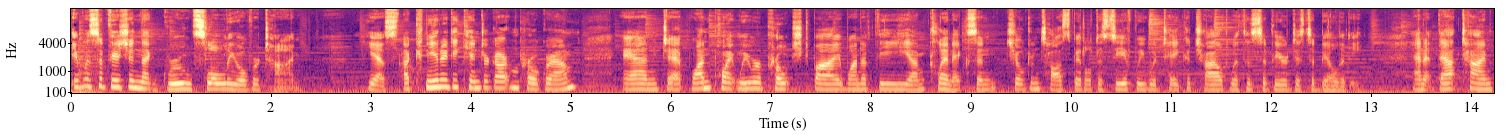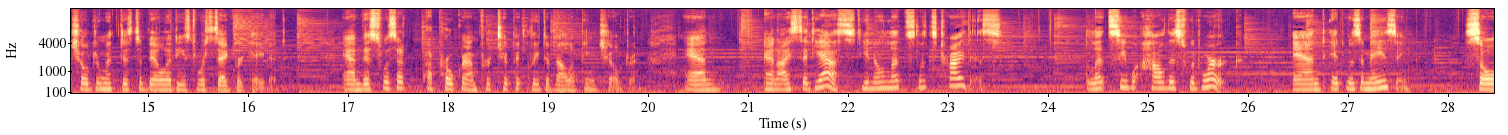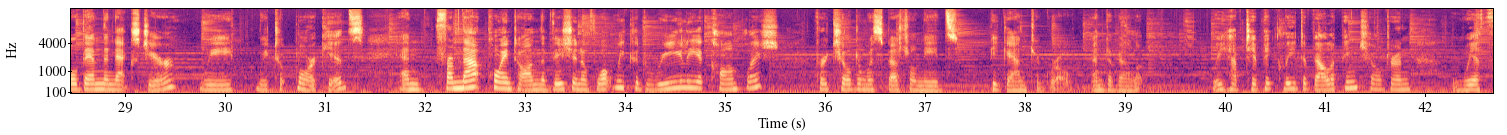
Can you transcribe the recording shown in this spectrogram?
It was a vision that grew slowly over time. Yes, a community kindergarten program. And at one point, we were approached by one of the um, clinics in Children's Hospital to see if we would take a child with a severe disability. And at that time, children with disabilities were segregated. And this was a, a program for typically developing children. And, and I said, yes, you know, let's, let's try this. Let's see what, how this would work. And it was amazing. So then the next year, we, we took more kids. And from that point on, the vision of what we could really accomplish for children with special needs began to grow and develop. We have typically developing children with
